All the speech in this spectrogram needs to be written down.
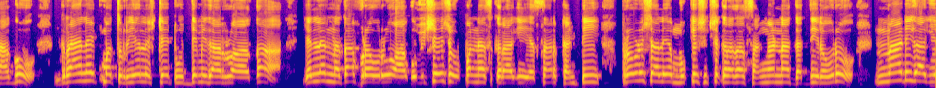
ಹಾಗೂ ಗ್ರಾನೈಟ್ ಮತ್ತು ರಿಯಲ್ ಎಸ್ಟೇಟ್ ಉದ್ಯಮಿದಾರರು ಆದ ಎಲ್ ಎನ್ ನದಾಫ್ ರವರು ಹಾಗೂ ವಿಶೇಷ ಉಪನ್ಯಾಸಕರಾಗಿ ಎಸ್ ಆರ್ ಕಂಟಿ, ಪ್ರೌಢಶಾಲೆಯ ಮುಖ್ಯ ಶಿಕ್ಷಕರಾದ ಸಂಗಣ್ಣ ಗದ್ದಿರವರು ನಾಡಿಗಾಗಿ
